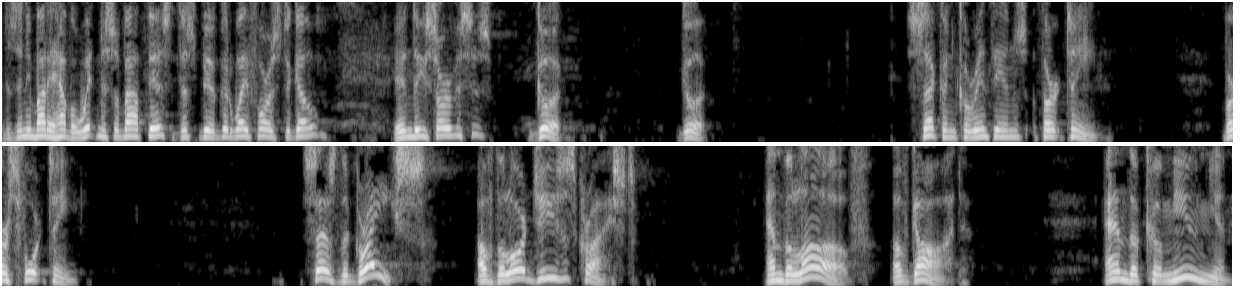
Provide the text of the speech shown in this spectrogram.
Does anybody have a witness about this? This would be a good way for us to go in these services? Good. Good. Second Corinthians 13, verse 14 says, The grace of the Lord Jesus Christ and the love of God and the communion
